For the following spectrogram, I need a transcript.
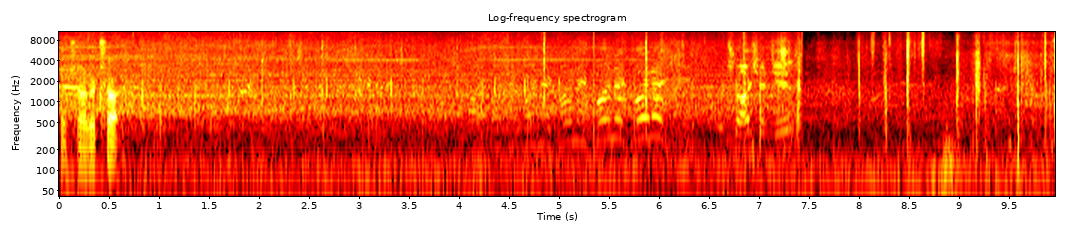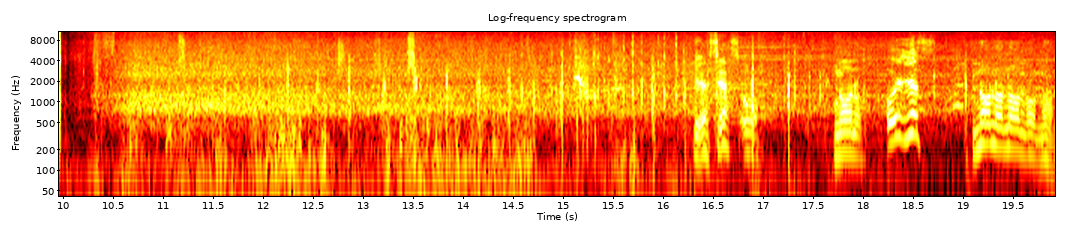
Good shot, good shot. Yes, yes. Oh, no, no. Oh, yes. No, no, no, no, no.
